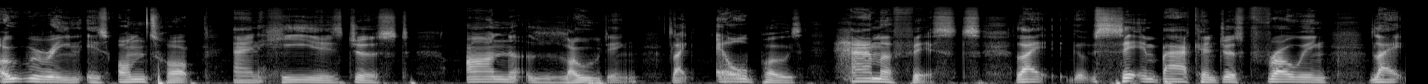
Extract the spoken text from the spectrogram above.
Overeem is on top, and he is just unloading like elbows, hammer fists, like sitting back and just throwing like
